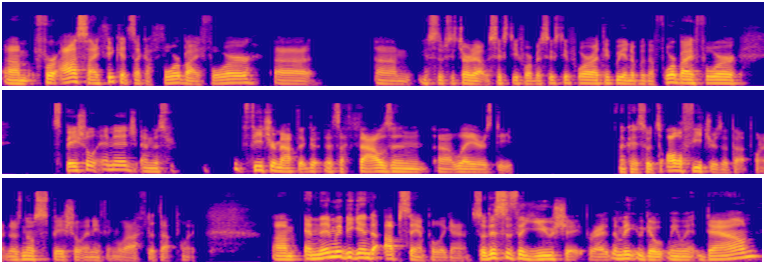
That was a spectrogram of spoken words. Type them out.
um, for us, I think it's like a four by four. Uh, um, since we started out with 64 by 64, I think we end up with a four by four spatial image and this feature map that that's a thousand uh, layers deep. Okay, so it's all features at that point. There's no spatial anything left at that point. Um, and then we begin to upsample again. So this is the U shape, right? Then we, we go, we went down.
